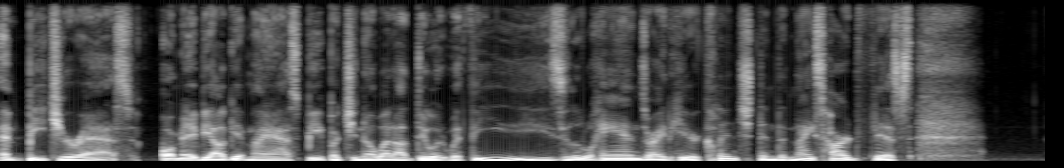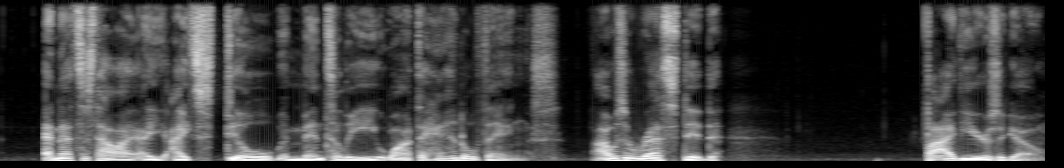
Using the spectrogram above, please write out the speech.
and beat your ass. Or maybe I'll get my ass beat, but you know what? I'll do it with these little hands right here, clenched into nice hard fists. And that's just how I, I, I still mentally want to handle things. I was arrested five years ago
